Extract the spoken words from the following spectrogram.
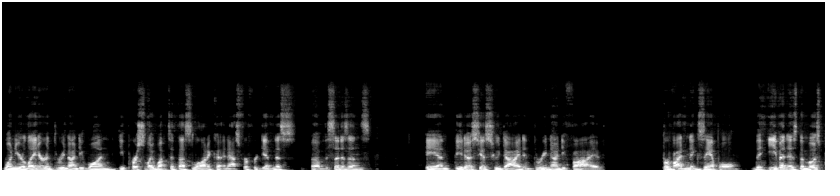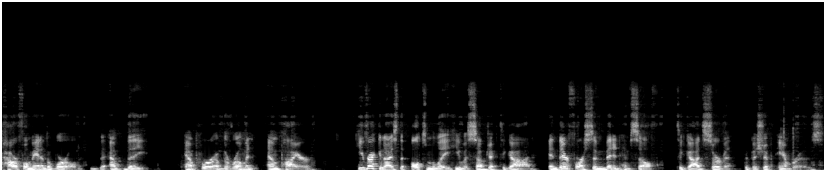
One year later, in 391, he personally went to Thessalonica and asked for forgiveness of the citizens. And Theodosius, who died in 395, provide an example that even as the most powerful man in the world, the, the emperor of the Roman Empire, he recognized that ultimately he was subject to God and therefore submitted himself to God's servant, the Bishop Ambrose.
